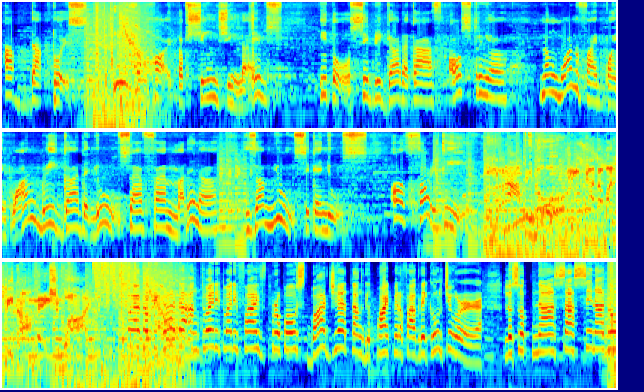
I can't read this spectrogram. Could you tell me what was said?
abductors. In the heart of changing lives, ito si Brigada Kath Austria ng 105.1 Brigada News FM Manila, The Music News Authority. Rapido! Brigada Balita Nationwide! Mga kabrigada, ang 2025 proposed budget ng Department of Agriculture lusot na sa Senado.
